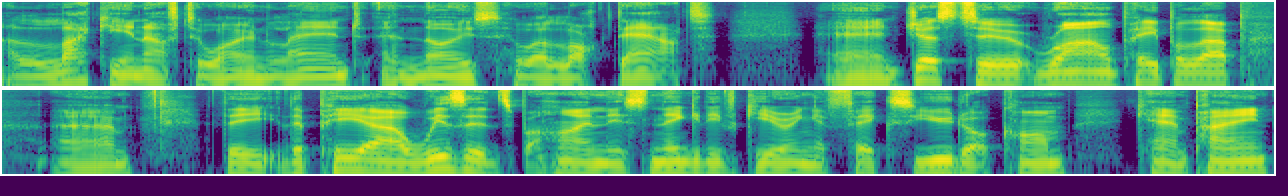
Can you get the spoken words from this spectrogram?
are lucky enough to own land and those who are locked out. And just to rile people up, um, the, the PR wizards behind this negative gearing affects you.com campaign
